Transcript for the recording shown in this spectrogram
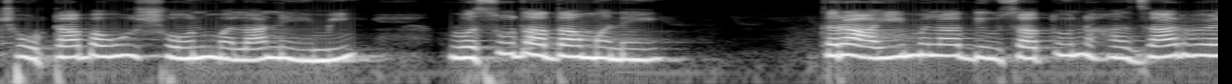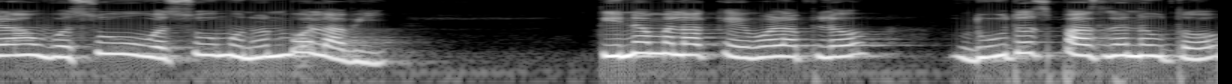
छोटा भाऊ शोन मला नेहमी वसुदादा म्हणे. तर आई मला दिवसातून हजार वेळा वसू वसू म्हणून बोलावी. तिनं मला केवळ आपलं दूधच पाजलं नव्हतं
